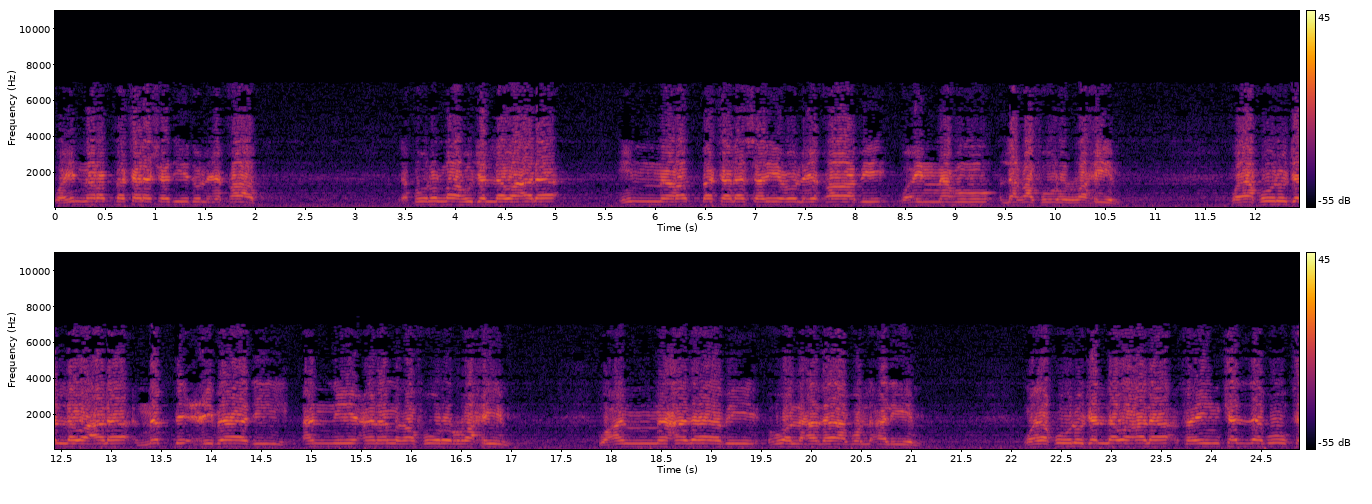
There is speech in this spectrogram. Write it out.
وإن ربك لشديد العقاب. يقول الله جل وعلا إن ربك لسريع العقاب وإنه لغفور رحيم. ويقول جل وعلا نبئ عبادي أني أنا الغفور الرحيم. وأن عذابي هو العذاب الأليم. ويقول جل وعلا فإن كذبوك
